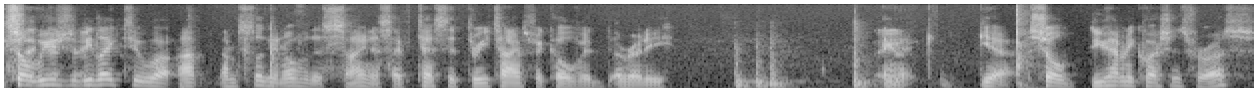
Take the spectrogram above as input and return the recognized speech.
So sick, we should we like to. Uh, I'm, I'm still getting over this sinus. I've tested three times for COVID already. And it- yeah. So, do you have any questions for us?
